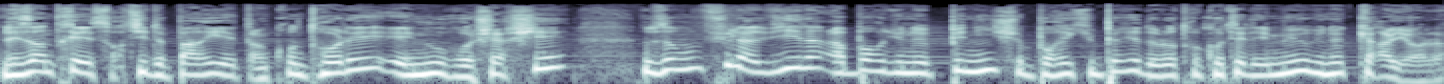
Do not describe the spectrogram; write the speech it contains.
Les entrées et sorties de Paris étant contrôlées et nous recherchées, nous avons fui la ville à bord d'une péniche pour récupérer de l'autre côté des murs une carriole.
